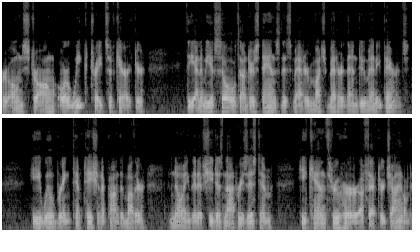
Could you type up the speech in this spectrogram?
her own strong or weak traits of character. The enemy of souls understands this matter much better than do many parents. He will bring temptation upon the mother, knowing that if she does not resist him, he can through her affect her child.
